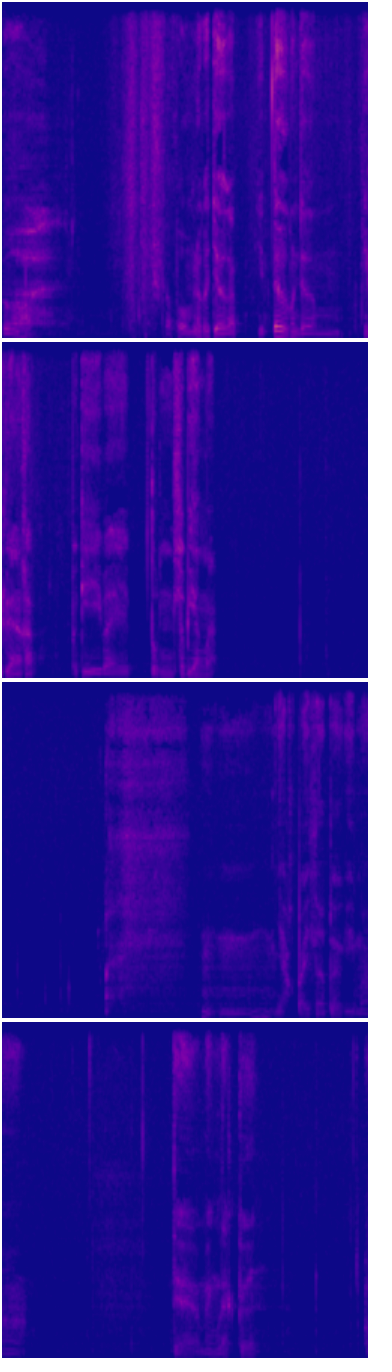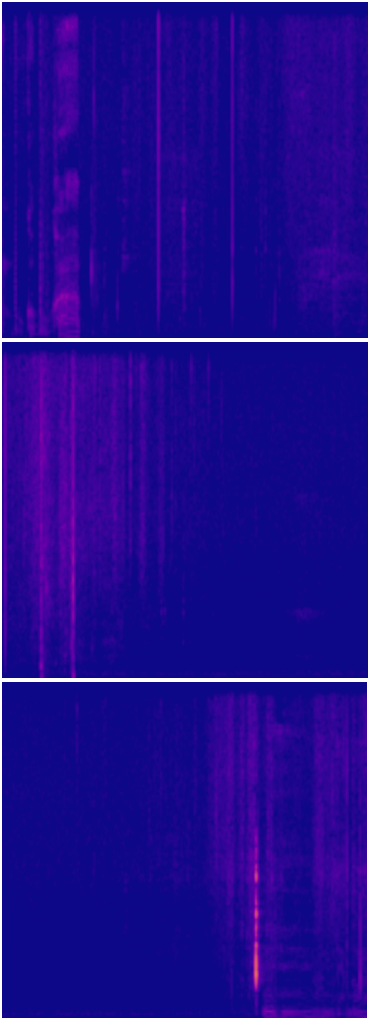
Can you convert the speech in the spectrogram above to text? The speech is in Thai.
โอ้ยครับผมแล้วก็เจอกับฮิปเตอร์คนเดิมอีกแล้วนะครับเมื่อกี้ไปตุนเสบียงมาอยากไปเซิร์ฟเมื่กี้มาก แต่แม่งแหลกเกินบุกก็บุกครับ อือหือแบบว่า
